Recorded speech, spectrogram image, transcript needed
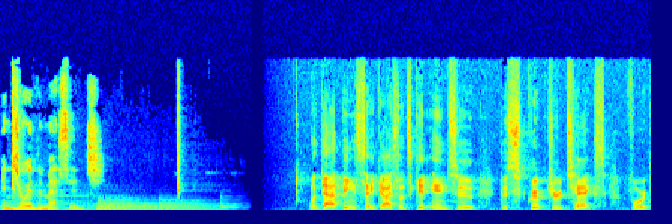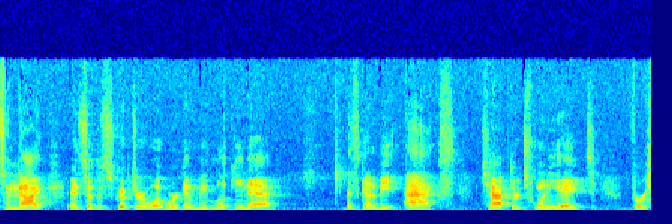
Enjoy the message. With that being said, guys, let's get into the scripture text for tonight. And so, the scripture, what we're going to be looking at, is going to be Acts chapter 28, verse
